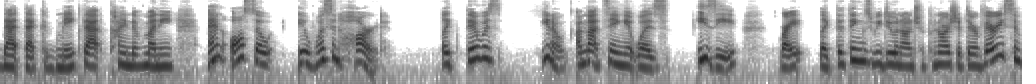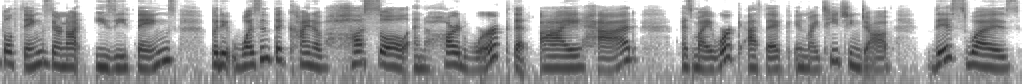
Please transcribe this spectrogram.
that that could make that kind of money and also it wasn't hard like there was you know i'm not saying it was easy right like the things we do in entrepreneurship they're very simple things they're not easy things but it wasn't the kind of hustle and hard work that i had as my work ethic in my teaching job this was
